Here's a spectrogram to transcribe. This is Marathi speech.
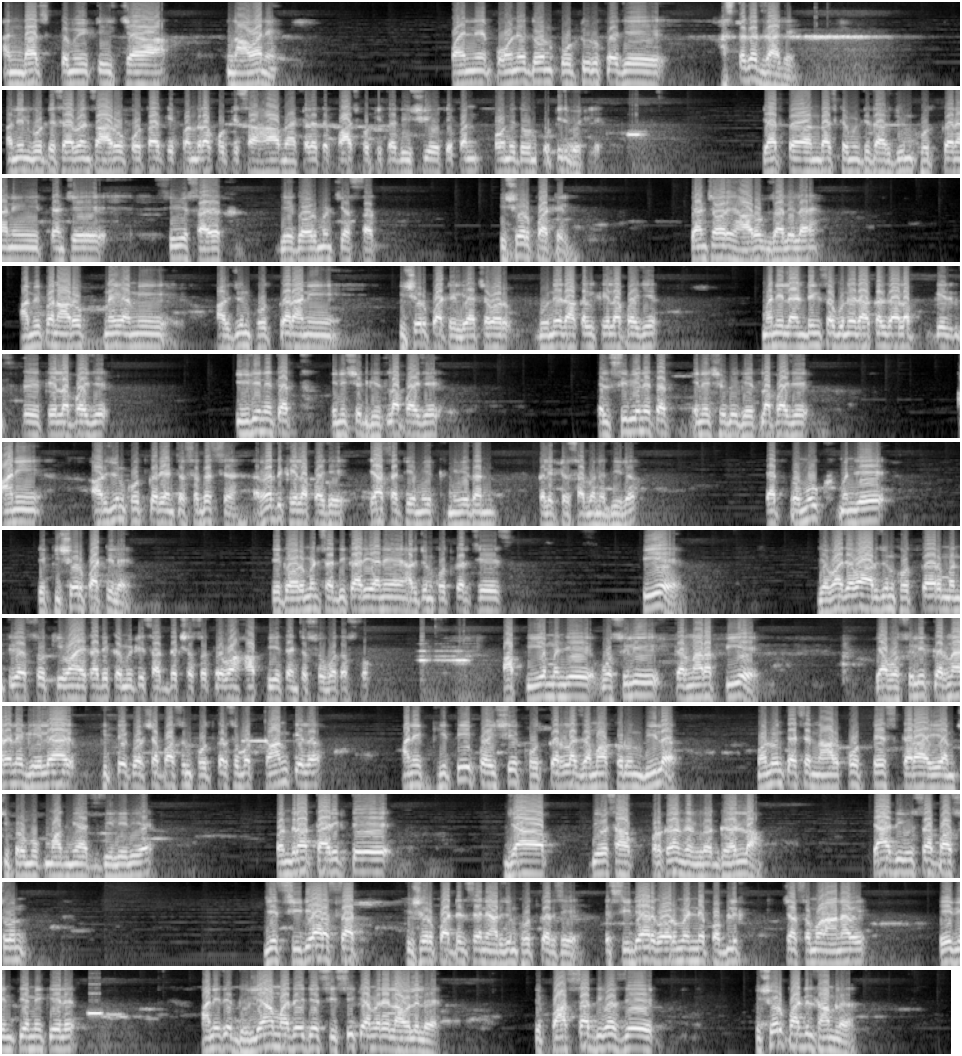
अंदाज कमिटीच्या नावाने पावणे पावणे दोन कोटी रुपये जे हस्तगत झाले. अनिल गोटे साहेबांचा आरोप होता की पंधरा कोटीचा हा मॅटर आहे ते पाच कोटीच्या दिवशी होते पण पावणे दोन कोटीच भेटले. यात अंदाज कमिटीत अर्जुन खोतकर आणि त्यांचे सी सहाय्यक जे गव्हर्नमेंटचे असतात किशोर पाटील यांच्यावर हे आरोप झालेला आहे. आम्ही पण आरोप नाही आम्ही अर्जुन खोतकर आणि किशोर पाटील याच्यावर गुन्हे दाखल केला पाहिजे. मनी लँड्रिंगचा गुन्हे दाखल झाला के- केला पाहिजे. ईडीने त्यात इनिशिएट घेतला पाहिजे. एलसीबीने त्यात इनिशिएटिव्ह घेतला पाहिजे. आणि अर्जुन खोतकर यांचा सदस्य रद्द केला पाहिजे यासाठी आम्ही एक निवेदन कलेक्टर साहेबांना दिलं. त्यात प्रमुख म्हणजे जे किशोर पाटील आहे ते गव्हर्नमेंट अधिकारी आणि अर्जुन खोतकरचे पी ए जेव्हा जेव्हा अर्जुन खोतकर मंत्री असतो किंवा एखादी कमिटीचा अध्यक्ष असतो तेव्हा हा पी ए त्यांच्यासोबत असतो. हा पी ए म्हणजे वसुली करणारा पी ए या वसुली करणाऱ्याने गेल्या कित्येक वर्षापासून खोतकर सोबत काम केलं आणि किती पैसे खोतकरला जमा करून दिलं म्हणून त्याचे नार्को टेस्ट करा ही आमची प्रमुख मागणी आज दिलेली आहे. पंधरा तारीख ते ज्या दिवस हा प्रकरण घडला त्या दिवसापासून जे सीडीआर असतात किशोर पाटीलचे आणि अर्जुन खोतकरचे ते सीडीआर गव्हर्नमेंटने पब्लिकच्या समोर आणावे हे विनंती आम्ही केले. आणि ते धुल्यामध्ये जे सीसी कॅमेरे लावलेले आहे ते पाच सात दिवस जे किशोर पाटील थांबलं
